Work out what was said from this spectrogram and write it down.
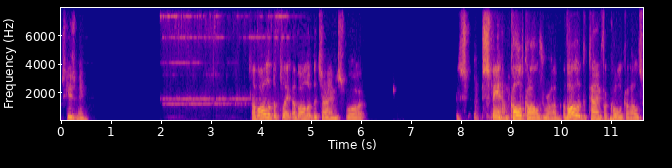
excuse me. Of all of the play, of all of the times for spam, cold calls, Rob, of all of the time for cold calls,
